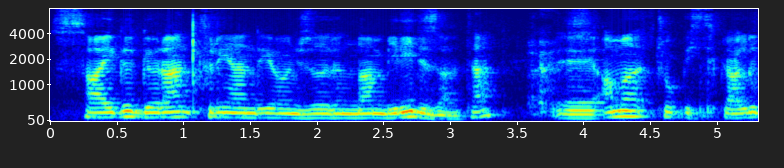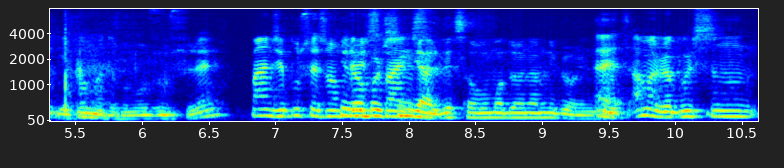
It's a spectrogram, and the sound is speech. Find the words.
saygı gören Triendy oyuncularından biriydi zaten. Ee, ama çok istikrarlı yapamadı bunu uzun süre. Bence bu sezon Ki Terence Robertson Ferguson... geldi. Savunmada önemli bir oyuncu. Evet ama Robertson'ın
